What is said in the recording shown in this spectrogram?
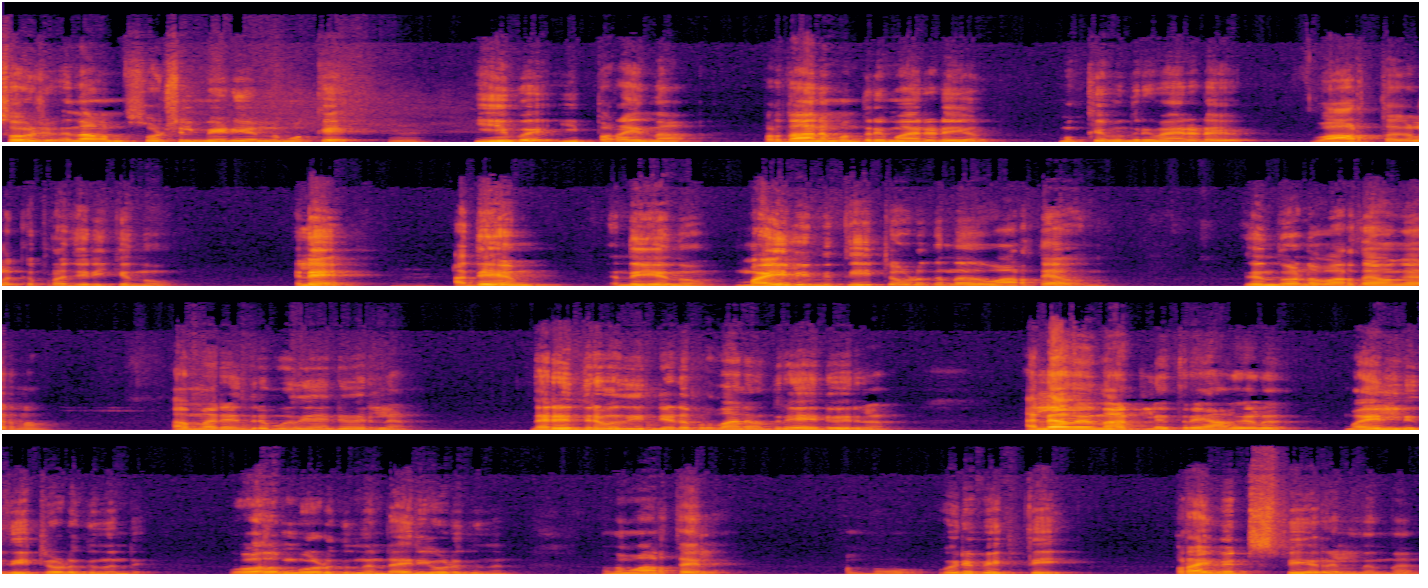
സോഷ്യൽ എന്താണ് സോഷ്യൽ മീഡിയകളിലും ഒക്കെ ഈ ഈ പറയുന്ന പ്രധാനമന്ത്രിമാരുടെയോ മുഖ്യമന്ത്രിമാരുടെയോ വാർത്തകളൊക്കെ പ്രചരിക്കുന്നു. അല്ലേ? അദ്ദേഹം എന്ത് ചെയ്യുന്നു? മയിലിന് തീറ്റ കൊടുക്കുന്നത് വാർത്തയാകുന്നു ഇതെന്തുകൊണ്ടാണ് വാർത്തയാവാൻ കാരണം? അത് നരേന്ദ്രമോദി അതിന്റെ പേരിലാണ്. നരേന്ദ്രമോദി ഇന്ത്യയുടെ പ്രധാനമന്ത്രി അതിന്റെ പേരിലാണ്. അല്ലാതെ നാട്ടിൽ എത്ര ആളുകൾ മയിലിന് തീറ്റ കൊടുക്കുന്നുണ്ട്. ഗോതമ്പ് കൊടുക്കുന്നുണ്ട് അരി കൊടുക്കുന്നുണ്ട്. അതൊന്നും വാർത്തയല്ലേ. അപ്പോൾ ഒരു വ്യക്തി പ്രൈവറ്റ് സ്ഫിയറിൽ നിന്ന്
